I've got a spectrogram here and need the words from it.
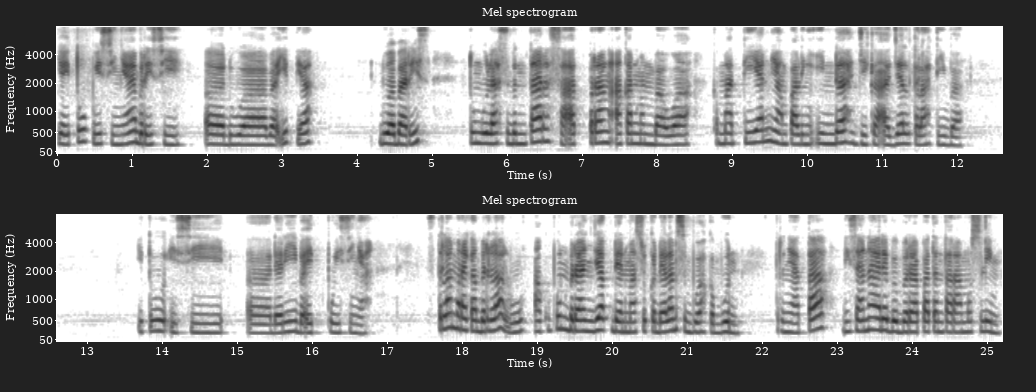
yaitu puisinya berisi e, dua bait ya dua baris tunggulah sebentar saat perang akan membawa kematian yang paling indah jika ajal telah tiba itu isi e, dari bait puisinya setelah mereka berlalu, aku pun beranjak dan masuk ke dalam sebuah kebun. Ternyata di sana ada beberapa tentara Muslim.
